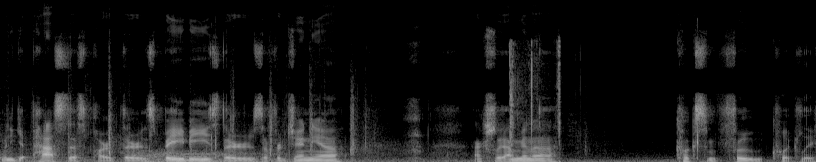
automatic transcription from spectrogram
when you get past this part, there's babies. There's a Virginia. Actually, I'm gonna cook some food quickly.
